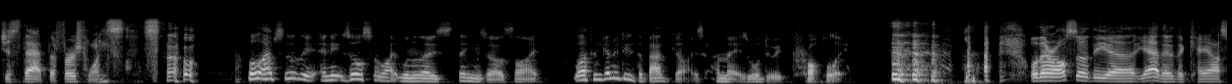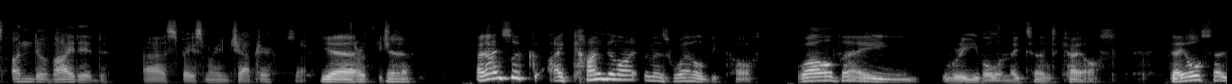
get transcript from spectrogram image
just that, the first ones. So. Well, absolutely, and it's also like one of those things. I was like, well, if I'm going to do the bad guys, I may as well do it properly. well, they're also the uh, yeah, they're the Chaos Undivided uh, Space Marine chapter. So yeah, yeah. And I also I kind of like them as well because while they were evil and they turned to chaos, they also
